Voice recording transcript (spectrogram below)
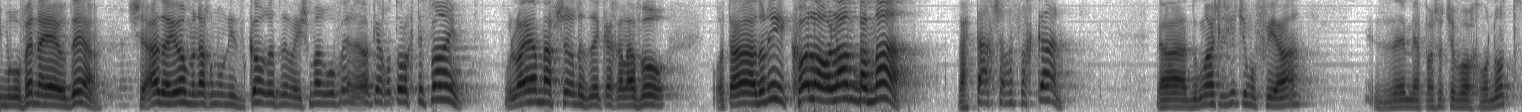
אם ראובן היה יודע שעד היום אנחנו נזכור את זה, וישמע ראובן, היה לוקח אותו לכתפיים. הוא לא היה מאפשר לזה ככה לעבור. אתה, אדוני, כל העולם במה, ואתה עכשיו השחקן. והדוגמה השלישית שמופיעה, זה מהפרשת שבוע האחרונות,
